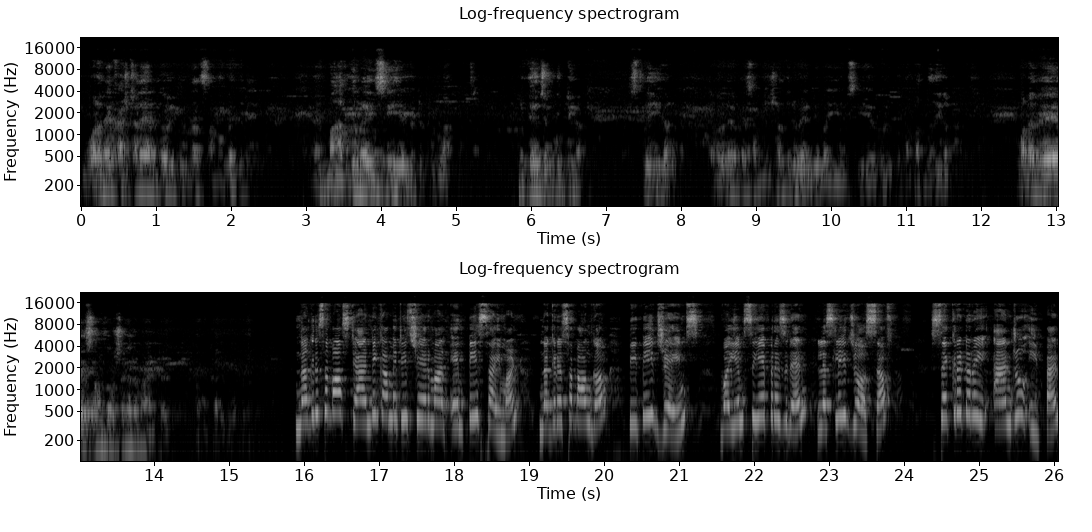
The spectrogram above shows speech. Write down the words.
വളരെ കഷ്ടത അനുഭവിക്കുന്ന സമൂഹത്തിനെ മാർജിനലൈസ് ചെയ്യപ്പെട്ടിട്ടുള്ള പ്രത്യേകിച്ച് കുട്ടികൾ സ്ത്രീകൾ അവരുടെയൊക്കെ സംരക്ഷണത്തിന് വേണ്ടി വൈ എം സി എ പദ്ധതികൾ വളരെ സന്തോഷകരമായിട്ട് നമുക്ക് അനുഭവപ്പെടുന്നു നഗരസഭാ standing committee chairman M P Simon നഗരസഭാംഗം P P James Y M C A president Leslie Joseph secretary Andrew Eapen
